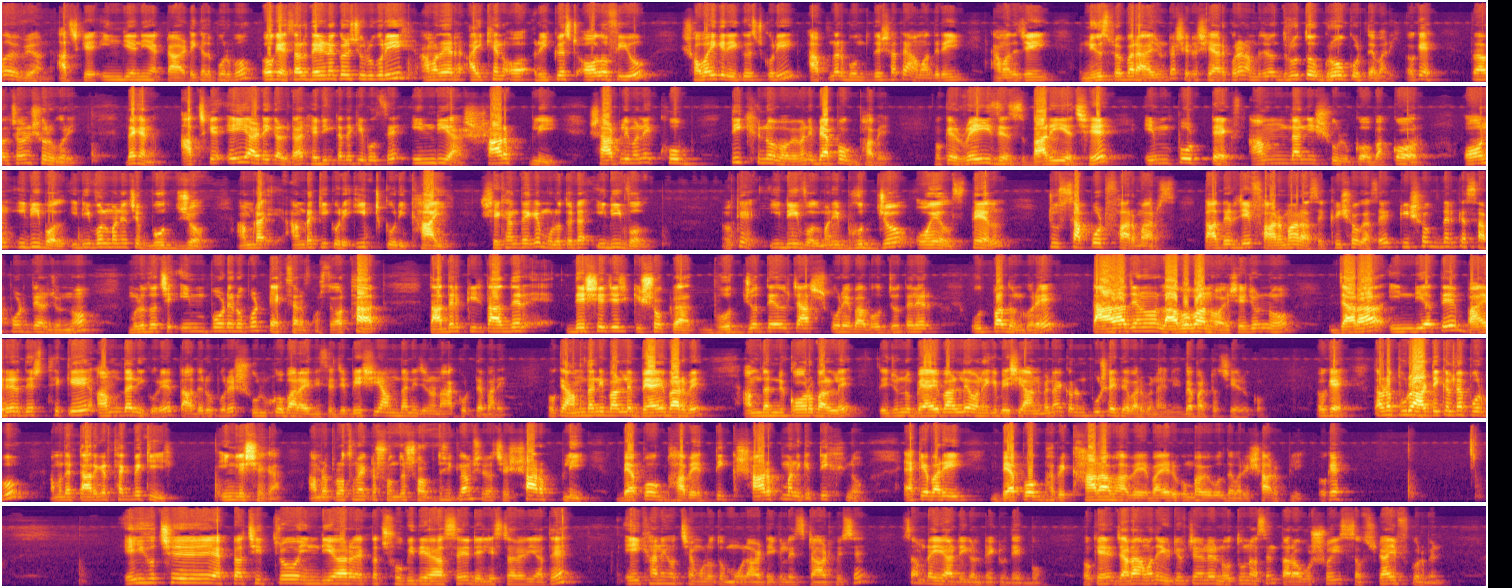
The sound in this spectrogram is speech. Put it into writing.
Hello everyone আজকে India নিয়ে একটা আর্টিকেল পড়ব। ওকে তাহলে দেরি না করে শুরু করি। আমাদের I can request all of you সবাইকে রিকোয়েস্ট করি আপনার বন্ধুদের সাথে আমাদের এই, আমাদের যেই নিউজ পেপার আয়োজনটা সেটা শেয়ার করেন আমরা যেন দ্রুত গ্রো করতে পারি। ওকে তাহলে চলুন শুরু করি। দেখেন, আজকে এই আর্টিকেলটার হেডিংটাতে কি বলছে? ইন্ডিয়া শার্পলি শার্পলি মানে খুব তীক্ষ্ণভাবে মানে ব্যাপকভাবে। ওকে রেইজেস বাড়িয়েছে ইম্পোর্ট ট্যাক্স আমদানি শুল্ক বা কর। অন ইডিবল ইডিবল মানে হচ্ছে ভোজ্য আমরা আমরা কি করি? ইট করি, খাই। সেখান থেকে মূলত এটা ইডিবল ওকে ইডিবল মানে ভোজ্য অয়েলস তেল টু সাপোর্ট ফার্মার্স তাদের যে ফার্মার আছে, কৃষক আছে, কৃষকদেরকে সাপোর্ট দেওয়ার জন্য মূলত হচ্ছে ইম্পোর্টের উপর ট্যাক্স আরোপ করছে। অর্থাৎ তাদের তাদের দেশে যে কৃষকরা ভোজ্য তেল চাষ করে বা ভোজ্য তেলের উৎপাদন করে, তারা যেন লাভবান হয়। সেই জন্য যারা ইন্ডিয়াতে বাইরের দেশ থেকে আমদানি করে, তাদের উপরে শুল্ক বাড়াই দিছে যে বেশি আমদানি যেন না করতে পারে। ওকে, আমদানি বাড়লে ব্যয় বাড়বে, আমদানির কর বাড়লে, তো এই জন্য ব্যয় বাড়লে অনেকে বেশি আনবে না, কারণ পুষাইতে পারবে না এনে, ব্যাপারটা হচ্ছে এরকম। ওকে, তা আমরা পুরো আর্টিকেলটা পড়ব। আমাদের টার্গেট থাকবে কি? ইংলিশ শেখা। আমরা প্রথমে একটা সুন্দর শব্দ শিখলাম, সেটা হচ্ছে শার্পলি ব্যাপকভাবে তিক শার্প মানে কি তীক্ষ্ণ, একেবারেই ব্যাপকভাবে খারাপভাবে বা এরকমভাবে বলতে পারি শার্পলি, ওকে? এই হচ্ছে একটা চিত্র ইন্ডিয়ার একটা ছবি দেয়া আছে ডেইলি স্টারের ইয়াতে। এইখানে হচ্ছে মূলত মূল আর্টিকেল স্টার্ট হয়েছে সো আমরা এই আর্টিকেলটা একটু দেখব, ওকে? যারা আমাদের ইউটিউব চ্যানেলে নতুন আছেন, তারা অবশ্যই সাবস্ক্রাইব করবেন।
